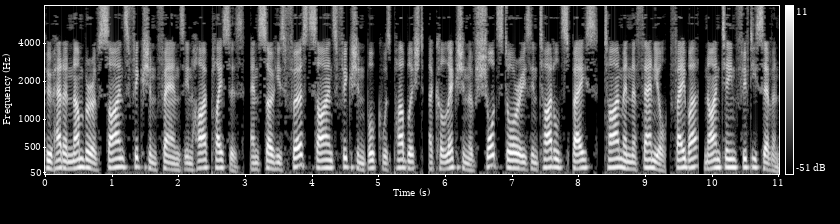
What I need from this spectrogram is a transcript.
who had a number of science fiction fans in high places, and so his first science fiction book was published, a collection of short stories entitled Space, Time and Nathaniel Faber, 1957.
